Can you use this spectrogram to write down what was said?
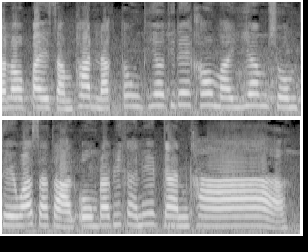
ดี๋ยวเราไปสัมภาษณ์นักท่องเที่ยวที่ได้เข้ามาเยี่ยมชมเทวสถานองค์พระพิฆเนศกันค่ะ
